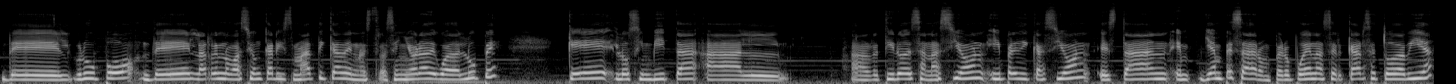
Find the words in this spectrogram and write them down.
del grupo de la renovación carismática de Nuestra Señora de Guadalupe, que los invita al, al retiro de sanación y predicación. Están, em- ya empezaron, pero pueden acercarse todavía.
